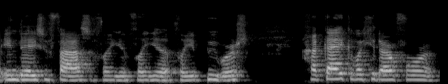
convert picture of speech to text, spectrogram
in deze fase van je, van, je, van je pubers, ga kijken wat je daarvoor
